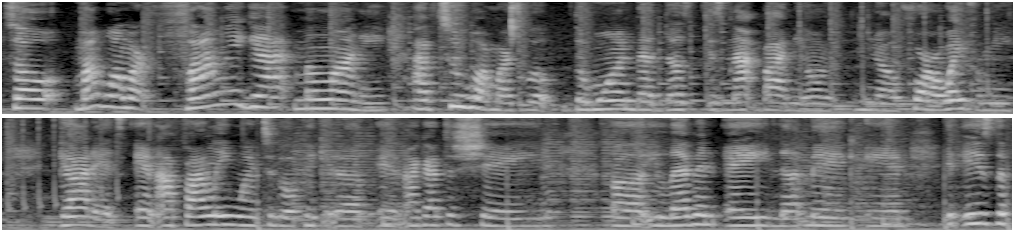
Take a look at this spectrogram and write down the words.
So my Walmart finally got Milani. I have two Walmarts but the one that does is not by me on you know far away from me got it. And I finally went to go pick it up and I got the shade uh, 11A Nutmeg and it is the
